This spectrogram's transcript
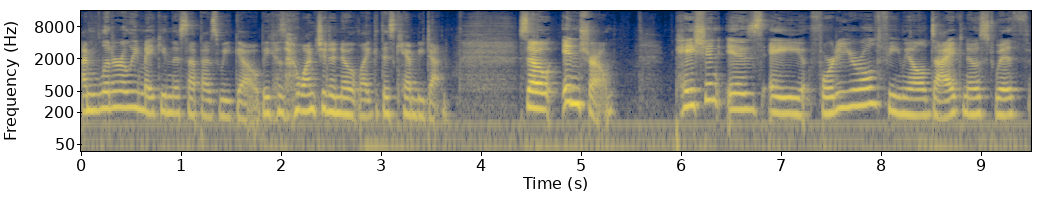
I'm literally making this up as we go because I want you to know like this can be done. So intro. Patient is a 40 year old female diagnosed with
